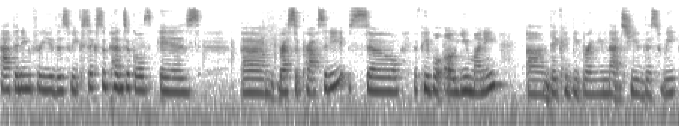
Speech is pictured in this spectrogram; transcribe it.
happening for you this week. Six of Pentacles is um, reciprocity. So if people owe you money, um, they could be bringing that to you this week.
